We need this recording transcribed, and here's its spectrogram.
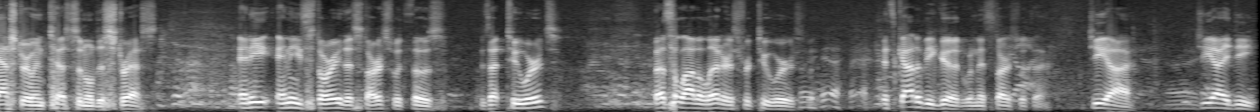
gastrointestinal distress. Any any story that starts with those? Is that two words? That's a lot of letters for two words. It's got to be good when it starts with that. GI, GID.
